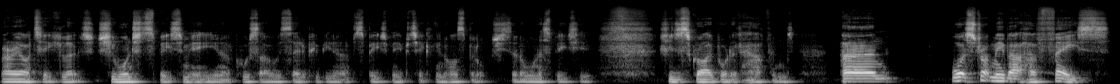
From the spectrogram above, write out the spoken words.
very articulate. She wanted to speak to me. You know, of course, I always say to people, you don't have to speak to me, particularly in hospital. She said, I want to speak to you. She described what had happened. And what struck me about her face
